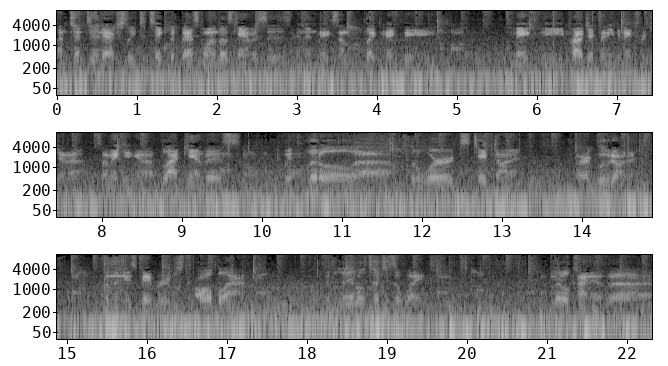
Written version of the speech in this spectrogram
I'm tempted actually to take the best one of those canvases and then make some like make the make the project I need to make for Jenna. So I'm making a black canvas with little uh, little words taped on it or glued on it from the newspaper, just all black little touches of white, little kind of uh,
